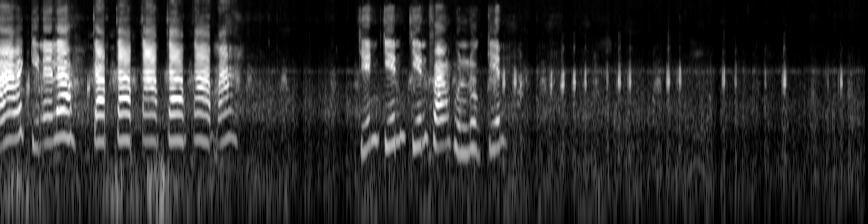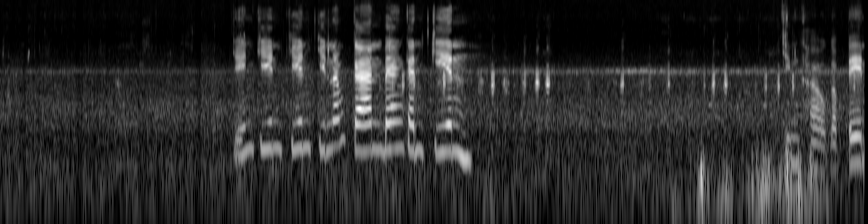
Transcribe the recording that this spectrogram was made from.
มามากินได้แล้วกลับกลับกลับกลับกลับมากินกินกินฟังผุนลูกกิน กินกินกินกินน้ำกันแบ่งกันกิน กินข้าวกับเป็น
